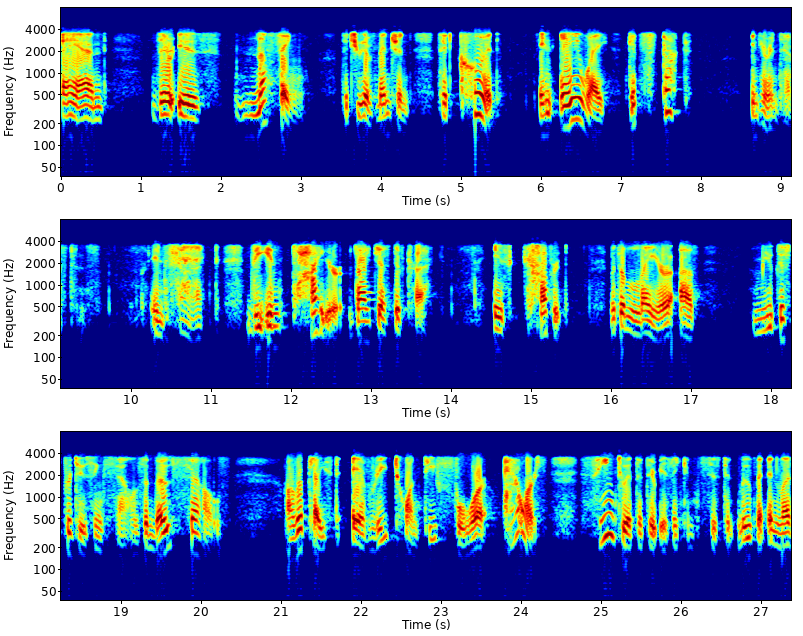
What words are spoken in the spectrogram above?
And there is nothing that you have mentioned that could, in any way, get stuck in your intestines. In fact, the entire digestive tract is covered with a layer of mucus producing cells, and those cells are replaced every 24 hours. Seeing to it that there is a consistent movement, unless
